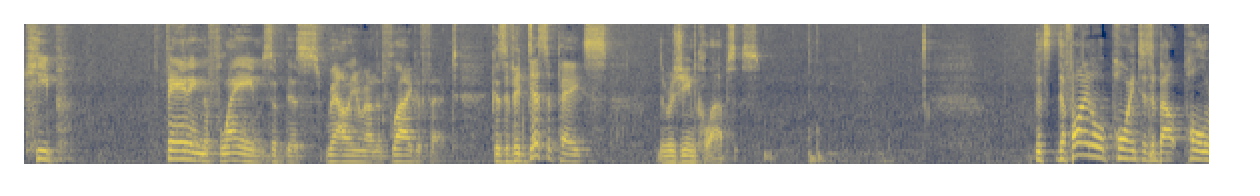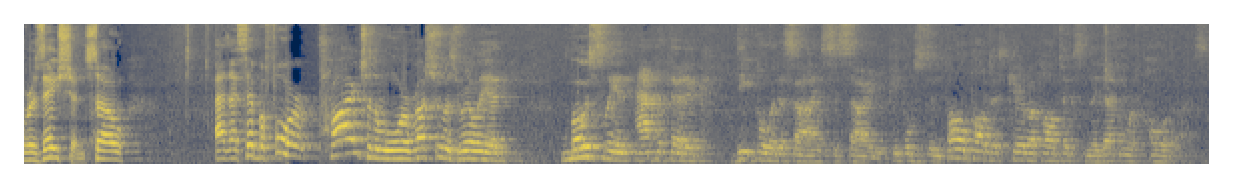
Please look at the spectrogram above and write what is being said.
keep fanning the flames of this rally around the flag effect. Because if it dissipates, the regime collapses. The, the final point is about polarization. So, as I said before, prior to the war, Russia was really a, mostly an apathetic, depoliticized society. People just didn't follow politics, care about politics, and they definitely were polarized.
